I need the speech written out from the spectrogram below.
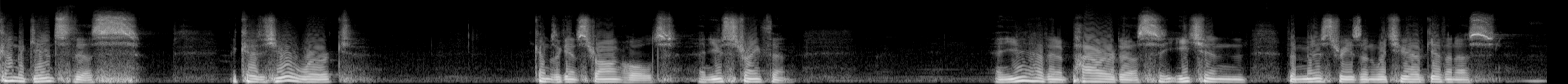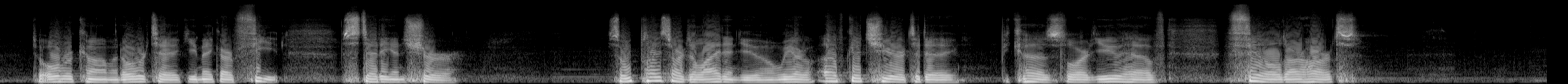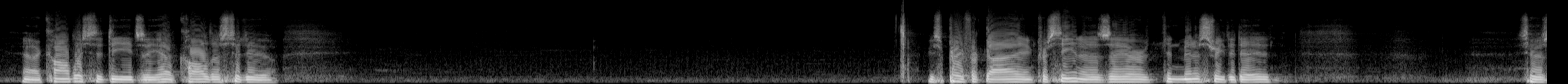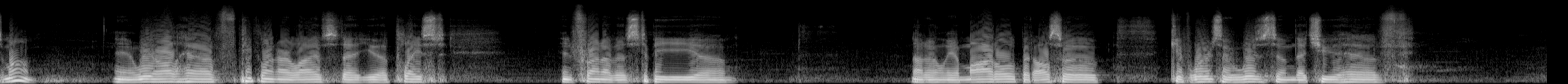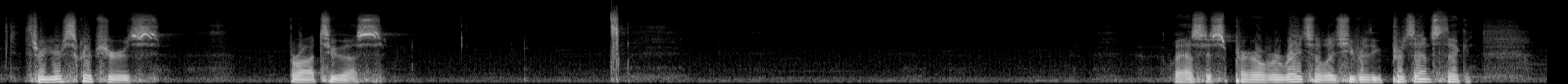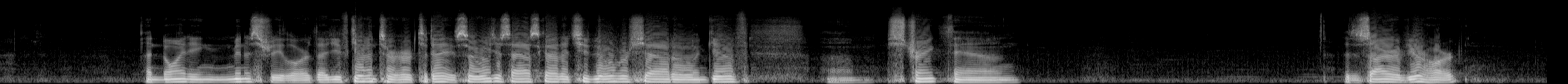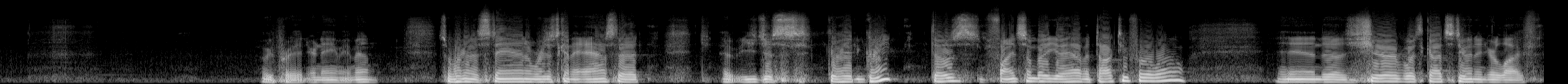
come against this because your work comes against strongholds and you strengthen. And you have empowered us, each in the ministries in which you have given us, to overcome and overtake. You make our feet steady and sure. So we place our delight in you, and we are of good cheer today because, Lord, you have filled our hearts and accomplish the deeds that you have called us to do. We just pray for Guy and Christina as they are in ministry today to his mom. And we all have people in our lives that you have placed in front of us to be um, not only a model, but also give words of wisdom that you have through your scriptures brought to us. We ask this prayer over Rachel as she really presents the anointing ministry, Lord, that you've given to her today. So we just ask, God, that you'd overshadow and give um, strength and the desire of your heart. We pray in your name, amen. So we're going to stand and we're just going to ask that you just go ahead and greet those, find somebody you haven't talked to for a while, and uh, share what God's doing in your life.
